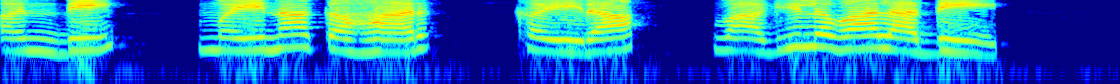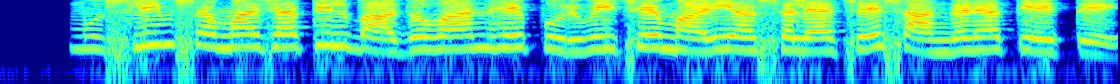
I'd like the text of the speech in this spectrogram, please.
अंदी मैना कहार खैरा वाघिलवाल आदी मुस्लिम समाजातील बागवान हे पूर्वीचे माळी असल्याचे सांगण्यात येते.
